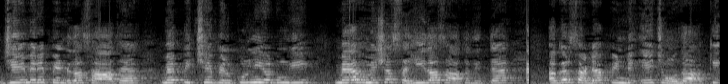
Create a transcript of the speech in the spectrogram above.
ਜੇ ਮੇਰੇ ਪਿੰਡ ਦਾ ਸਾਥ ਹੈ, ਮੈਂ ਪਿੱਛੇ ਬਿਲਕੁਲ ਨਹੀਂ ਹਟੂੰਗੀ। ਮੈਂ ਹਮੇਸ਼ਾ ਸਹੀ ਦਾ ਸਾਥ ਦਿੱਤਾ ਹੈ। ਅਗਰ ਸਾਡਾ ਪਿੰਡ ਇਹ ਚਾਹੁੰਦਾ ਕਿ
